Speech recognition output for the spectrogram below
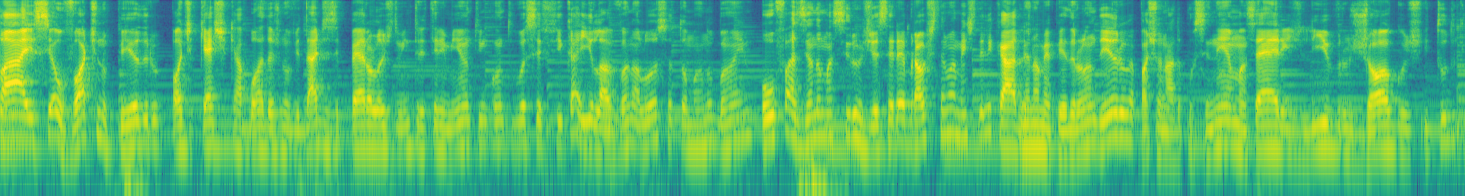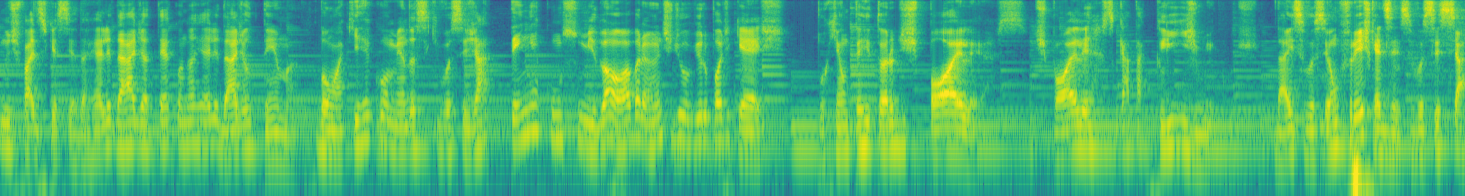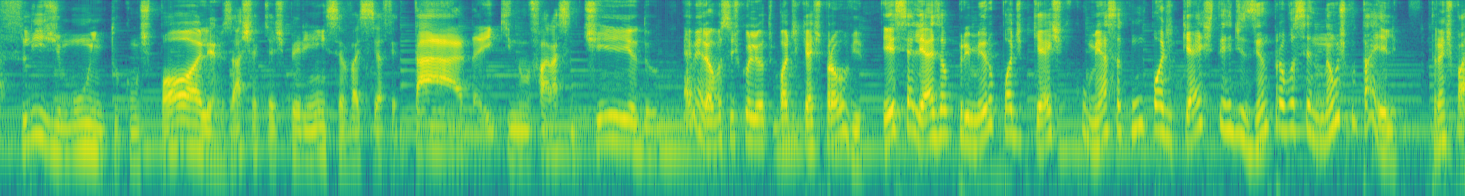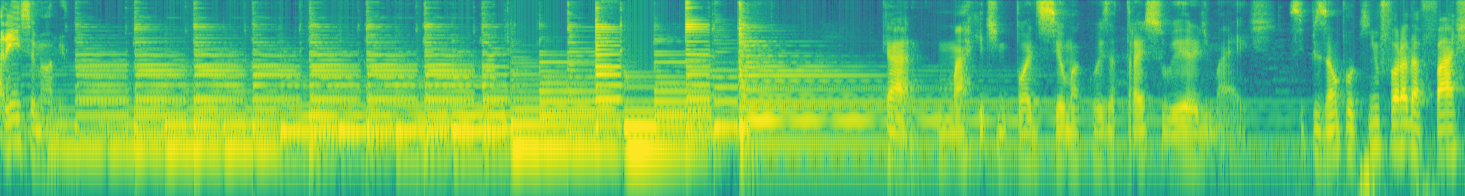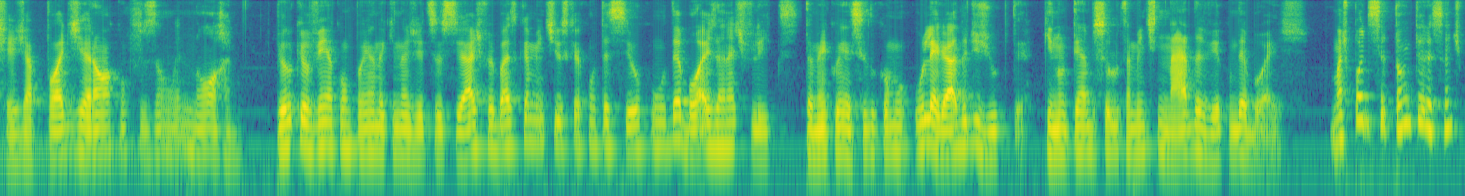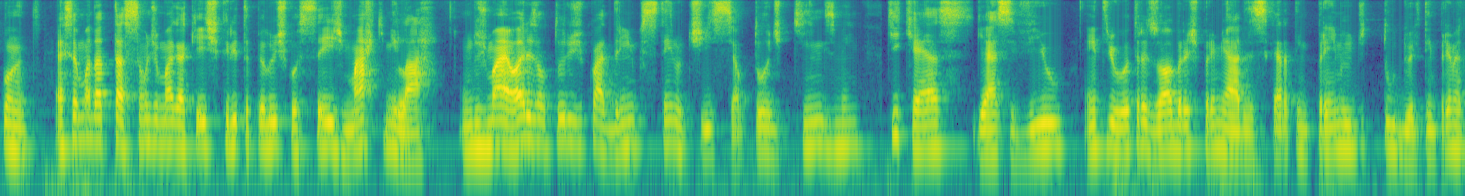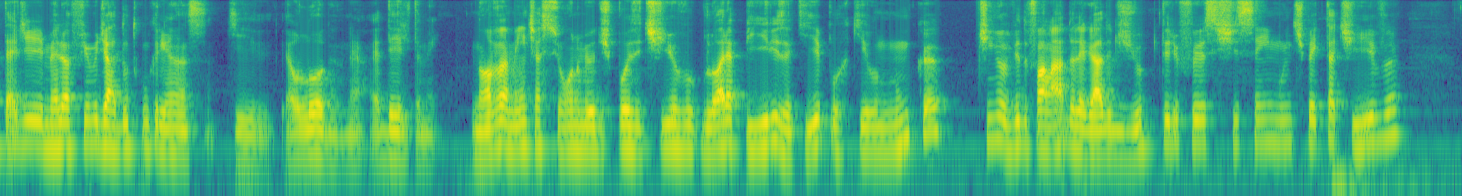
Olá, esse é o Vote no Pedro, podcast que aborda as novidades e pérolas do entretenimento enquanto você fica aí lavando a louça, tomando banho ou fazendo uma cirurgia cerebral extremamente delicada. Meu nome é Pedro Landeiro, apaixonado por cinema, séries, livros, jogos e tudo que nos faz esquecer da realidade até quando a realidade é o tema. Bom, aqui recomenda-se que você já tenha consumido a obra antes de ouvir o podcast, porque é um território de spoilers, spoilers cataclísmicos. Daí, se você é um fresco, quer dizer, se você se aflige muito com spoilers, acha que a experiência vai ser afetada e que não fará sentido, é melhor você escolher outro podcast para ouvir. Esse, aliás, é o primeiro podcast que começa com um podcaster dizendo para você não escutar ele. Transparência, meu amigo. Cara, o marketing pode ser uma coisa traiçoeira demais se pisar um pouquinho fora da faixa, já pode gerar uma confusão enorme. Pelo que eu venho acompanhando aqui nas redes sociais, foi basicamente isso que aconteceu com o The Boys da Netflix, também conhecido como O Legado de Júpiter, que não tem absolutamente nada a ver com The Boys. Mas pode ser tão interessante quanto. Essa é uma adaptação de uma HQ escrita pelo escocês Mark Millar, um dos maiores autores de quadrinhos que se tem notícia, autor de Kingsman, Kick-Ass, Guerra Civil, entre outras obras premiadas. Esse cara tem prêmio de tudo. Ele tem prêmio até de melhor filme de adulto com criança, que é o Logan, né? É dele também. Novamente aciono meu dispositivo Glória Pires aqui, porque eu nunca tinha ouvido falar do Legado de Júpiter e fui assistir sem muita expectativa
